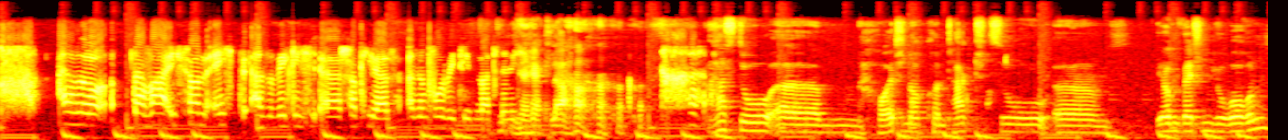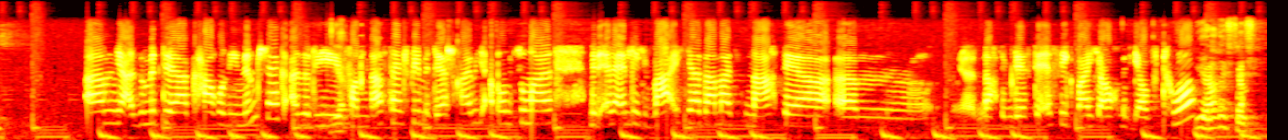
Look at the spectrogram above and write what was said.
pff, also da war ich schon echt, also wirklich äh, schockiert. Also im Positiven natürlich. Ja, ja klar. Hast du ähm, heute noch Kontakt zu ähm, irgendwelchen Juroren? Ähm, ja, also mit der Caroline Nimczek, also die ja. von Gastein spielt, mit der schreibe ich ab und zu mal. Mit Ella Endlich war ich ja damals nach der, ähm, nach dem DSDS-Sieg war ich ja auch mit ihr auf Tour. Ja, richtig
